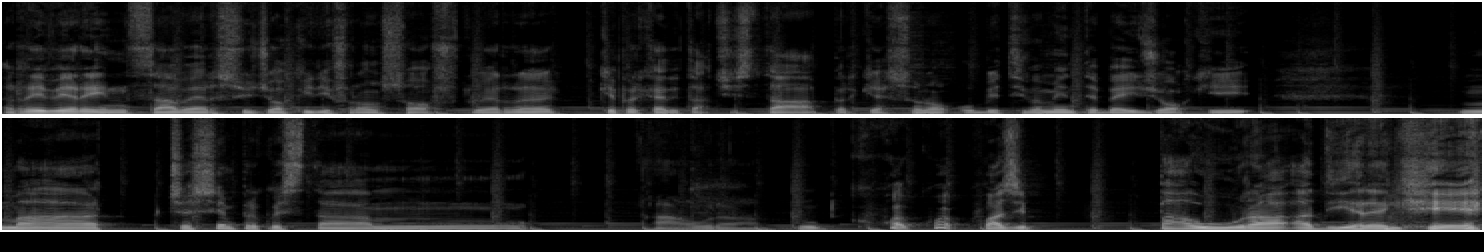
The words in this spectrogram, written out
reverenza verso i giochi di From Software, che per carità ci sta, perché sono obiettivamente bei giochi, ma c'è sempre questa... Um, aura. Qua, qua, quasi paura a dire che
